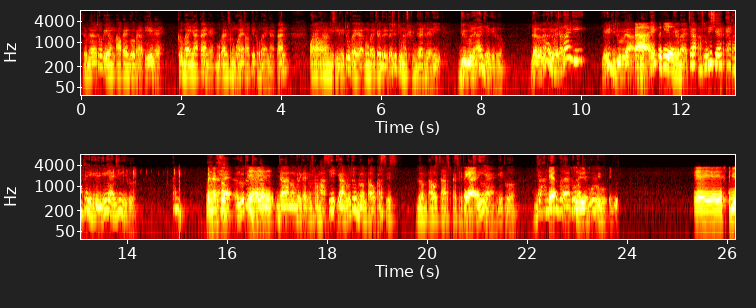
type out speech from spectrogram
Sebenarnya tuh yang apa yang gue perhatiin ya, kebanyakan ya, bukan semuanya tapi kebanyakan orang-orang di sini tuh kayak membaca berita itu cuma sekedar dari judulnya aja gitu loh. Dalamnya nggak dibaca lagi. Jadi judulnya apa? Nah, eh, itu dia. dia baca langsung di share. Eh ternyata gini-gini anjing gitu loh. Kan Bener tuh. ya, lu tuh Iya, jangan iya, jangan memberikan informasi yang lu tuh belum tahu persis, belum tahu secara spesifikasinya gitu loh. Jangan Ya, disebar, lu baca dulu. Iya, iya, iya, setuju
